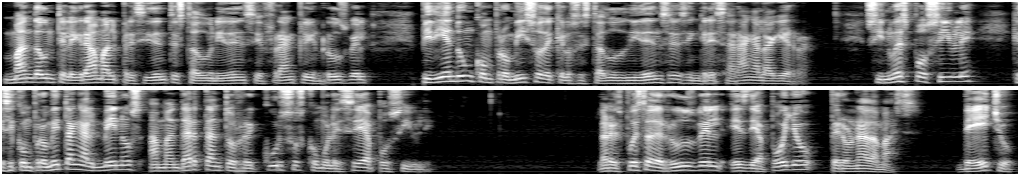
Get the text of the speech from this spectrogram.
manda un telegrama al presidente estadounidense Franklin Roosevelt pidiendo un compromiso de que los estadounidenses ingresarán a la guerra. Si no es posible, que se comprometan al menos a mandar tantos recursos como les sea posible. La respuesta de Roosevelt es de apoyo, pero nada más. De hecho,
